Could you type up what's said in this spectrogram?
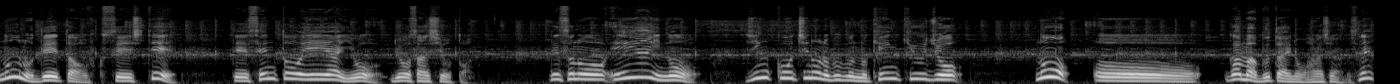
脳のデータを複製してで戦闘 AI を量産しようと。でその AI の人工知能の部分の研究所のがまあ舞台のお話なんですね。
